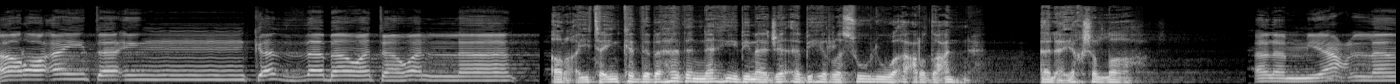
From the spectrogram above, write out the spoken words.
أرأيت إن كذب وتولى؟ أرأيت إن كذب هذا الناهي بما جاء به الرسول وأعرض عنه. ألا يخشى الله؟ ألم يعلم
